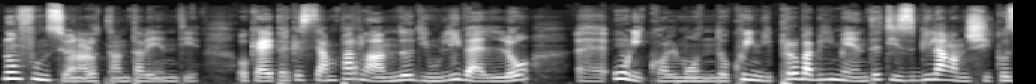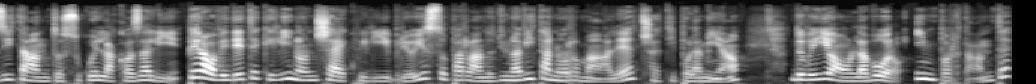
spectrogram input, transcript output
Non funziona l'80-20, ok? Perché stiamo parlando di un livello eh, unico al mondo, quindi probabilmente ti sbilanci così tanto su quella cosa lì, però vedete che lì non c'è equilibrio. Io sto parlando di una vita normale, cioè tipo la mia, dove io ho un lavoro importante,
